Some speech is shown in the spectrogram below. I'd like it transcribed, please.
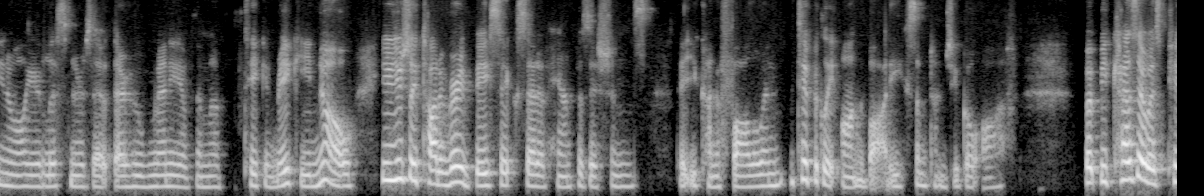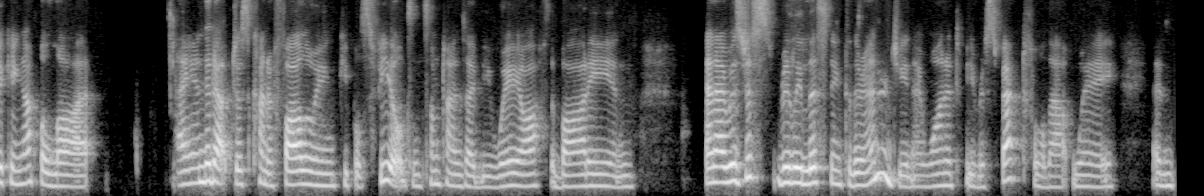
you know all your listeners out there who many of them have taken reiki know you're usually taught a very basic set of hand positions that you kind of follow and typically on the body sometimes you go off. But because i was picking up a lot i ended up just kind of following people's fields and sometimes i'd be way off the body and and i was just really listening to their energy and i wanted to be respectful that way. And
